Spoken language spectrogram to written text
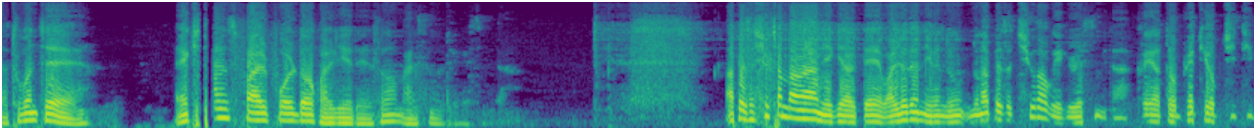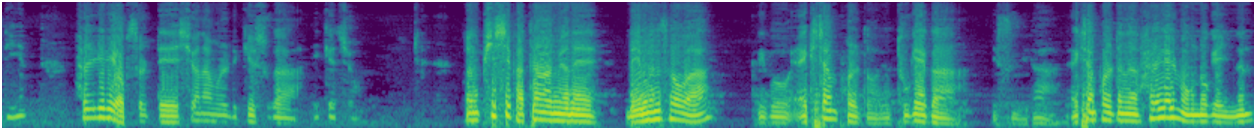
자, 두 번째, Actions 파일 폴더 관리에 대해서 말씀을 드리겠습니다. 앞에서 실전 방안 얘기할 때 완료된 일은 눈, 눈앞에서 치우라고 얘기를 했습니다. 그래야 더 beauty of GTD, 할 일이 없을 때 시원함을 느낄 수가 있겠죠. 저는 PC 바탕화면에 내 문서와 그리고 액션 폴더 두 개가 있습니다. 액션 폴더는 할 일 목록에 있는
